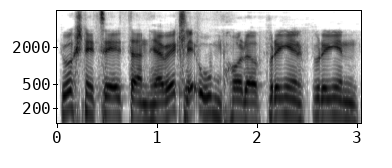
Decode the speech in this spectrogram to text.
Durchschnittseltern ja wirklich um oder bringen, bringen,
